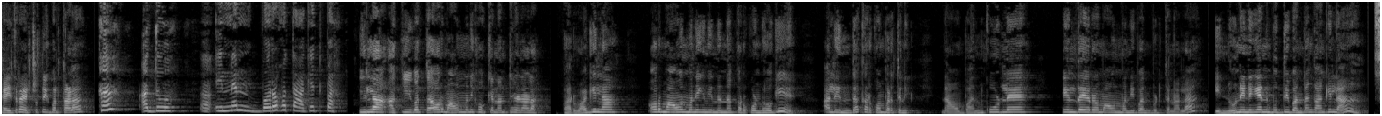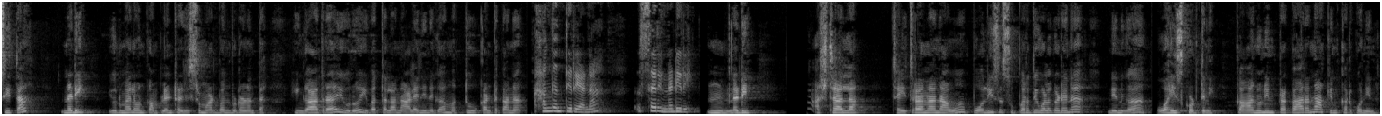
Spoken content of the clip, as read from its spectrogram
ಚೈತ್ರ ಎಷ್ಟೊತ್ತಿಗೆ ಬರ್ತಾಳ? ಅದು ಇನ್ನೇನು ಬರೋ ಹೊತ್ತ ಆಗೈತಪ್ಪ. ಇಲ್ಲ ಆಕಿ ಇವತ್ತು ಅವ್ರ ಮಾವನ ಮನೆಗೆ ಹೋಗ್ಯಾನ ಅಂತ ಹೇಳಾಳ. ಪರವಾಗಿಲ್ಲ. ಅವ್ರ ಮಾವನ ಮನೆಗೆ ನಿನ್ನನ್ನು ಕರ್ಕೊಂಡು ಹೋಗಿ ಅಲ್ಲಿಂದ ಕರ್ಕೊಂಡ್ ಬರ್ತೀನಿ. ನಾವು ಬಂದ್ ಕೂಡ್ಲೆ ಇಲ್ದೇ ಇರೋ ಮಾವನ್ ಮನಿ ಬಂದ್ಬಿಡ್ತಾನಾ ಇನ್ನೂ ನಿನಗೇನು ಬುದ್ಧಿ ಬಂದಂಗ ಆಗಿಲ್ಲ? ಸೀತಾ ನಡಿ ಇವ್ರ ಮೇಲೆ ಒಂದು ಕಂಪ್ಲೇಂಟ್ ರಿಜಿಸ್ಟರ್ ಮಾಡಿ ಬಂದ್ಬಿಡೋಣ ಅಂತ ಹಿಂಗಾದ್ರ ಇವರು ಇವತ್ತಲ್ಲ ನಾಳೆ ನಿನಗ ಮತ್ತು ಕಂಟಕನ. ಹಂಗಂತೀರಿ ಅಣ್ಣ? ಸರಿ ನಡೀರಿ. ಹ್ಮ್ ನಡಿ. ಅಷ್ಟ ಅಲ್ಲ ಚೈತ್ರನ ನಾವು ಪೊಲೀಸ್ ಸುಪರ್ದಿ ಒಳಗಡೆನ ನಿನ್ಗ ವಹಿಸ್ಕೊಡ್ತೀನಿ. ಕಾನೂನಿನ ಪ್ರಕಾರನ ಆಕಿನ ಕರ್ಕೊ ನೀನು.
